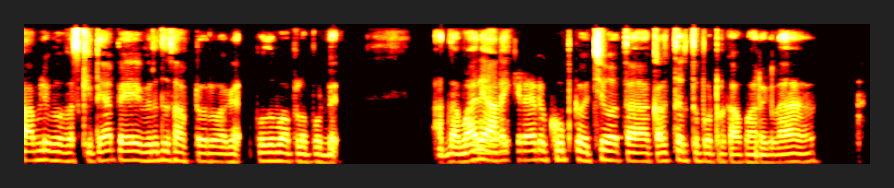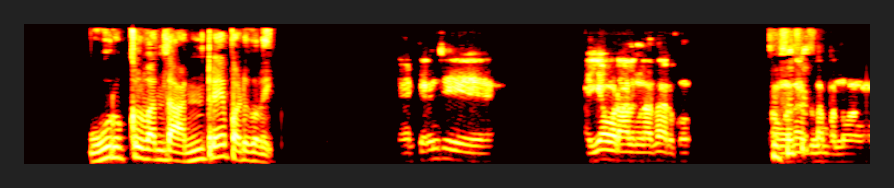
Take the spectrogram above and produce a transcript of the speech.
ஃபேமிலி மெம்பர்ஸ் கிட்டயா போய் விருந்து சாப்பிட்டு வருவாங்க புது மாப்பிள்ளை பொண்ணு. அந்த மாதிரி. அழைக்கிறேன்னு கூப்பிட்டு வச்சு ஒருத்த கழுத்தறுத்து போட்டிருக்கா பாருங்களேன். ஊருக்குள் வந்த அன்றே படுகொலை. எனக்கு தெரிஞ்சு ஐயாவோட ஆளுங்களா தான் இருக்கும். அவங்க தான் இப்படிலாம் பண்ணுவாங்க.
